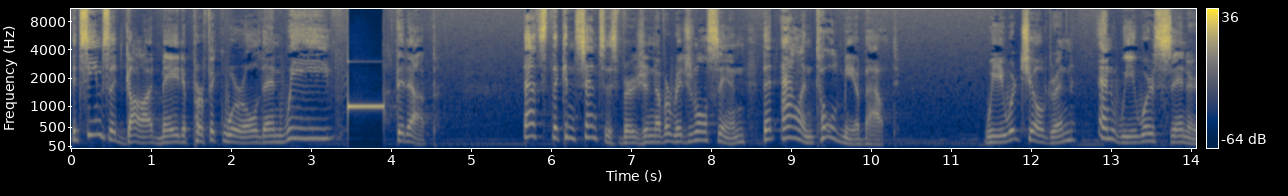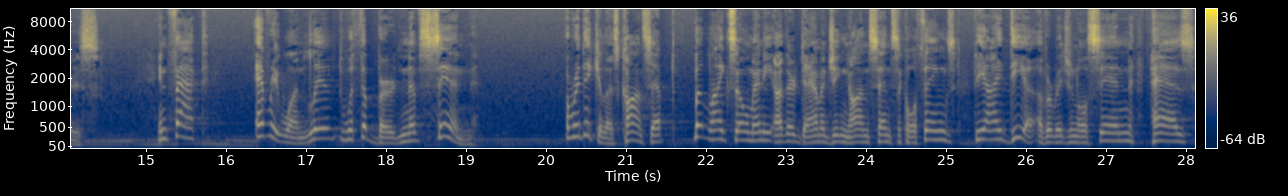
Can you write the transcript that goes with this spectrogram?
It seems that God made a perfect world and we f***ed it up. That's the consensus version of original sin that Allen told me about. We were children and we were sinners. In fact, everyone lived with the burden of sin. A ridiculous concept, but like so many other damaging, nonsensical things, the idea of original sin has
